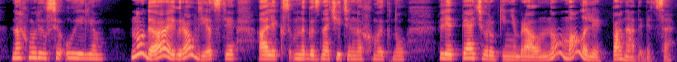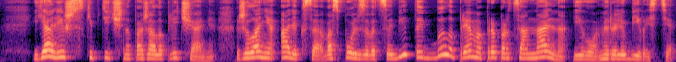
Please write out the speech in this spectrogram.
– нахмурился Уильям. «Ну да, играл в детстве», – Алекс многозначительно хмыкнул. «Лет пять в руки не брал, но мало ли понадобится». Я лишь скептично пожала плечами. Желание Алекса воспользоваться битой было прямо пропорционально его миролюбивости.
